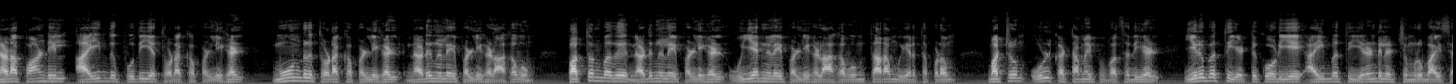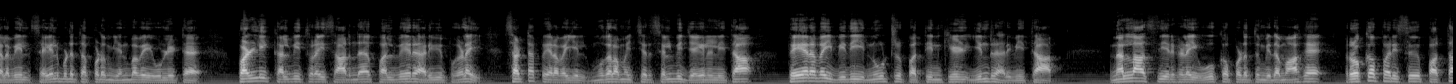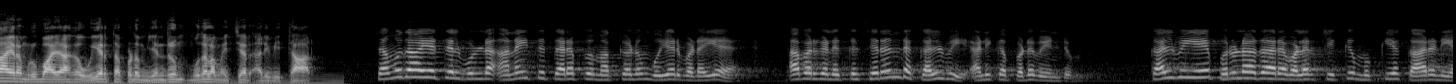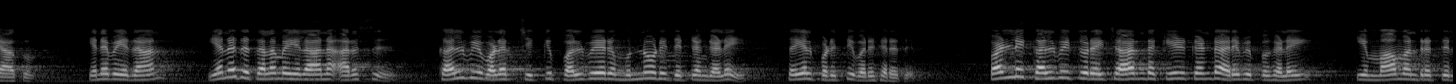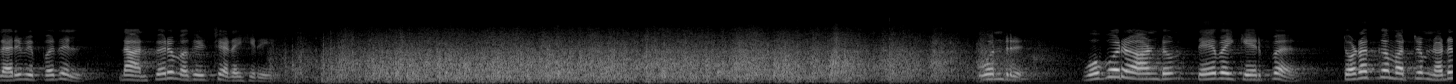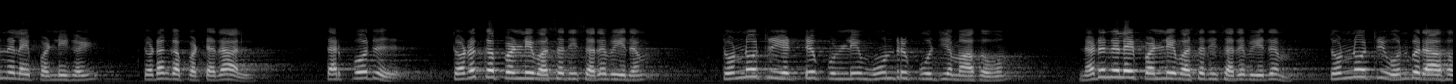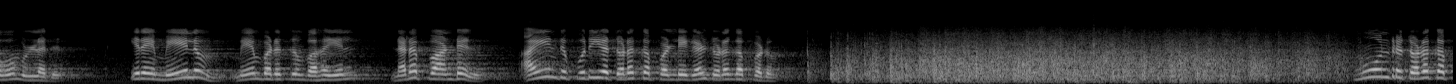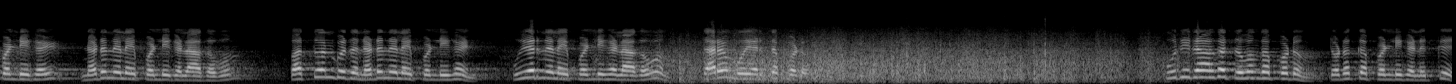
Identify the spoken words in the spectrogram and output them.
நடப்பாண்டில் ஐந்து புதிய தொடக்கப் பள்ளிகள் மூன்று தொடக்கப் பள்ளிகள் நடுநிலை பள்ளிகளாகவும் பத்தொன்பது நடுநிலை பள்ளிகள் உயர்நிலை பள்ளிகளாகவும் தரம் உயர்த்தப்படும் மற்றும் உள்கட்டமைப்பு வசதிகள் இருபத்தி எட்டு கோடியே ஐம்பத்தி இரண்டு லட்சம் ரூபாய் செலவில் செயல்படுத்தப்படும் என்பவை உள்ளிட்ட பள்ளி கல்வித்துறை சார்ந்த பல்வேறு அறிவிப்புகளை சட்டப்பேரவையில் முதலமைச்சர் செல்வி ஜெயலலிதா பேரவை விதி நூற்று பத்தின் கீழ் இன்று அறிவித்தார். நல்லாசிரியர்களை ஊக்கப்படுத்தும் விதமாக ரொக்கப்பரிசு பத்தாயிரம் ரூபாயாக உயர்த்தப்படும் என்றும் முதலமைச்சர் அறிவித்தார். சமுதாயத்தில் உள்ள அனைத்து தரப்பு மக்களும் உயர்வடைய அவர்களுக்கு சிறந்த கல்வி அளிக்கப்பட வேண்டும். கல்வியே பொருளாதார வளர்ச்சிக்கு முக்கிய காரணியாகும். எனவேதான் எனது தலைமையிலான அரசு கல்வி வளர்ச்சிக்கு பல்வேறு முன்னோடி திட்டங்களை செயல்படுத்தி வருகிறது. பள்ளி கல்வித்துறை சார்ந்த கீழ்க்கண்ட அறிவிப்புகளை இம்மாமன்றத்தில் அறிவிப்பதில் நான் பெருமகிழ்ச்சி அடைகிறேன். ஒன்று ஒவ்வொரு ஆண்டும் தேவைக்கேற்ப தொடக்க மற்றும் நடுநிலை பள்ளிகள் தொடங்கப்பட்டதால் தற்போது தொடக்கப்பள்ளி வசதி சதவீதம் தொன்னூற்றி எட்டு புள்ளி மூன்று பூஜ்ஜியமாகவும் நடுநிலை பள்ளி வசதி சதவீதம் தொன்னூற்றி ஒன்பதாகவும் உள்ளது. இதை மேலும் மேம்படுத்தும் வகையில் நடப்பாண்டில் ஐந்து புதிய தொடக்க பள்ளிகள் தொடங்கப்படும். மூன்று தொடக்க பள்ளிகள் நடுநிலைப் பள்ளிகளாகவும் பத்தொன்பது நடுநிலைப் பள்ளிகள் உயர்நிலைப் பள்ளிகளாகவும் தரம் உயர்த்தப்படும். புதிதாக துவங்கப்படும் தொடக்கப் பள்ளிகளுக்கு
